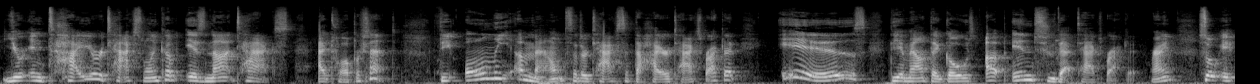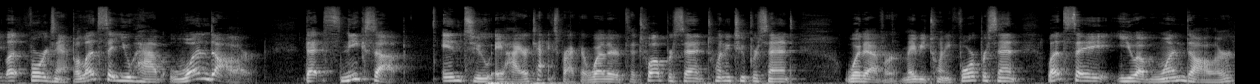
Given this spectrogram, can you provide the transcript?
your entire taxable income is not taxed at 12%. The only amounts that are taxed at the higher tax bracket is the amount that goes up into that tax bracket, right? So, if, for example, let's say you have $1 that sneaks up into a higher tax bracket, whether it's a 12%, 22%, whatever, maybe 24%. Let's say you have $1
